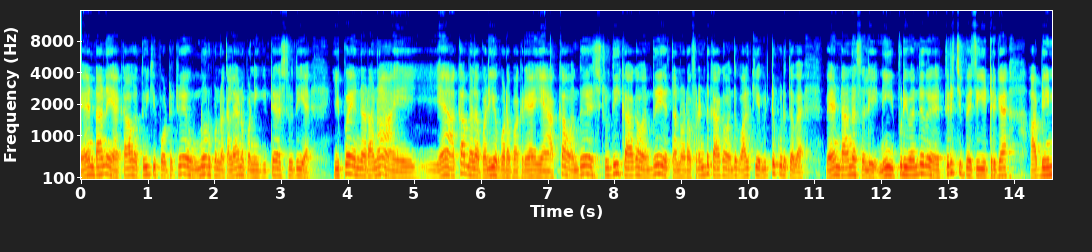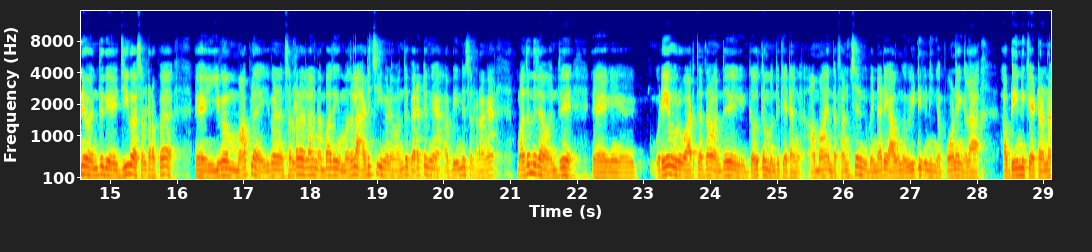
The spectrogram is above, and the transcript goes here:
வேண்டான்னு என் அக்காவை தூக்கி போட்டுட்டு இன்னொரு பொண்ணை கல்யாணம் பண்ணிக்கிட்ட ஸ்ருதியை. இப்போ என்னடான்னா என் அக்கா மேலே பழிய போட பார்க்குறியா? என் அக்கா வந்து ஸ்ருதிக்காக வந்து தன்னோட ஃப்ரெண்டுக்காக வந்து வாழ்க்கையை விட்டு கொடுத்தவ. வேண்டான்னு சொல்லி நீ இப்படி வந்து திருச்சி பேசிக்கிட்டு இருக்க அப்படின்னு வந்து ஜீவா சொல்கிறப்ப இவன் மாப்பிள்ளை இவனை சொல்கிறதெல்லாம் நம்பாதீங்க. முதல்ல அடித்து இவனை வந்து விரட்டுங்க அப்படின்னு சொல்கிறாங்க மதுமிதா வந்து ஒரே ஒரு வார்த்தை தான் வந்து கௌதம் வந்து கேட்டாங்க. ஆமாம் இந்த ஃபங்க்ஷனுக்கு பின்னாடி அவங்க வீட்டுக்கு நீங்கள் போனீங்களா? அப்படின்னு கேட்டோன்னா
